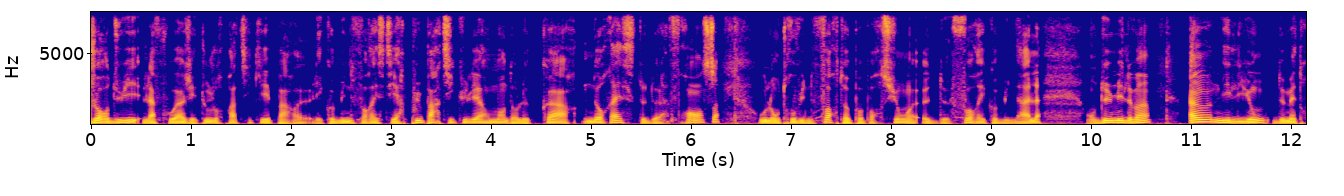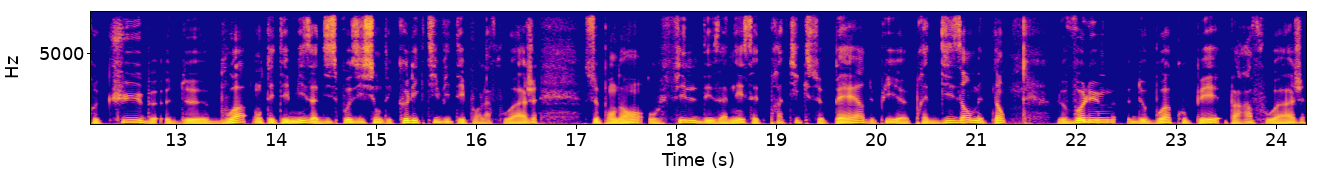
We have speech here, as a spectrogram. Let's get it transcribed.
Aujourd'hui, l'affouage est toujours pratiqué par euh, les communes forestières, plus particulièrement dans le quart nord-est de la France, où l'on trouve une forte proportion euh, de forêts communales. En 2020, 1 million de mètres cubes de bois ont été mis à disposition des collectivités pour l'affouage. Cependant, au fil des années, cette pratique se perd. Depuis euh, près de 10 ans maintenant, le volume de bois coupé par affouage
